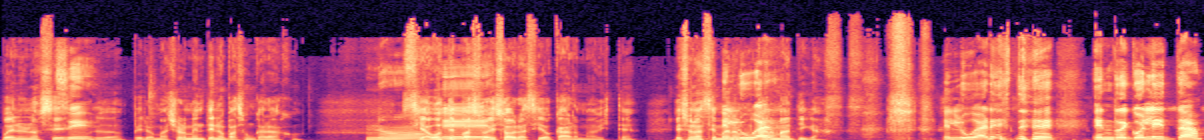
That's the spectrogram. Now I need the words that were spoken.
Bueno, no sé, Sí. boludo, pero mayormente no pasó un carajo. No, si a vos te eh, pasó eso, habrá sido karma, ¿viste? Es una semana muy karmática. El lugar este en Recoleta,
